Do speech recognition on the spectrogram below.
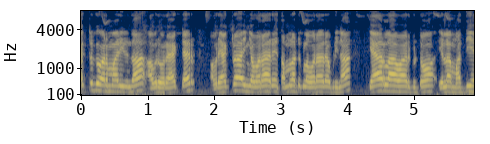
ஆக்டருக்கு வர மாதிரி இருந்தால் அவர் ஒரு ஆக்டர் அவர் ஆக்டராக இங்கே வராரு தமிழ்நாட்டுக்குள்ளே வராரு அப்படின்னா கேரளாவாக இருக்கட்டும் இல்லை மத்திய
